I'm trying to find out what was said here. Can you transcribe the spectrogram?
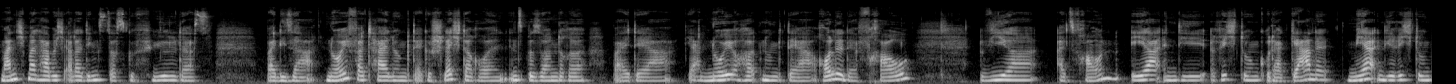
Manchmal habe ich allerdings das Gefühl, dass bei dieser Neuverteilung der Geschlechterrollen, insbesondere bei der ja, Neuordnung der Rolle der Frau, wir als Frauen eher in die Richtung oder gerne mehr in die Richtung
